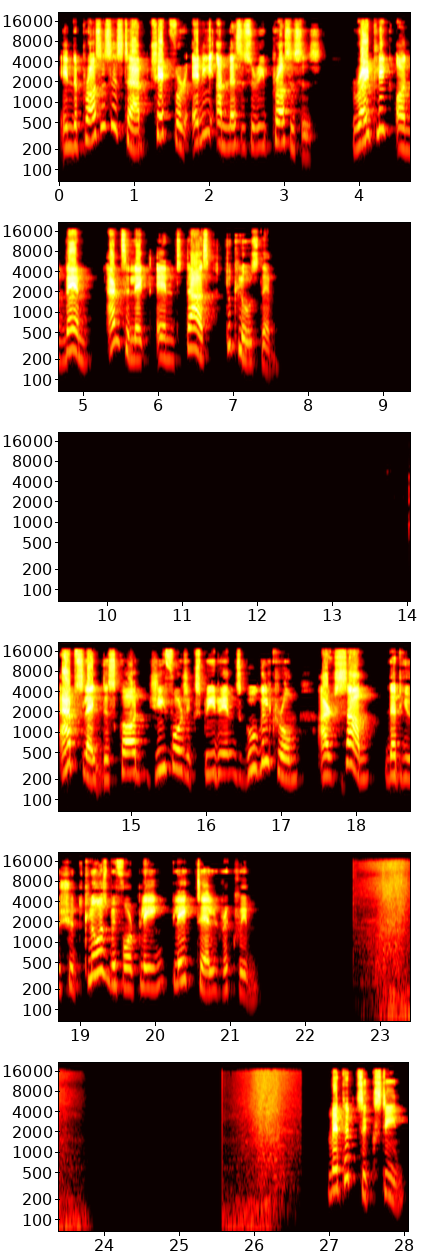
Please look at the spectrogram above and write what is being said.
In the Processes tab, check for any unnecessary processes. Right-click on them and select End Task to close them. Apps like Discord, GeForce Experience, Google Chrome are some that you should close before playing Plague Tale Requiem. Method 16.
